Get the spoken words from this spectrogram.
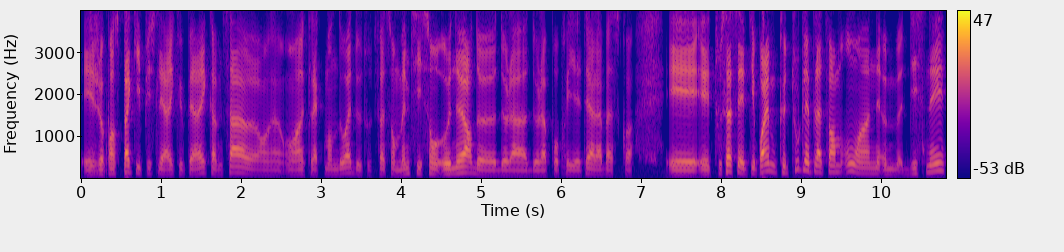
et je pense pas qu'ils puissent les récupérer comme ça euh, en, un claquement de doigts de toute façon, même s'ils sont honneurs de, la de la propriété à la base quoi. Et, et tout ça, c'est des petits problèmes que toutes les plateformes ont. hein. Euh, Disney,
